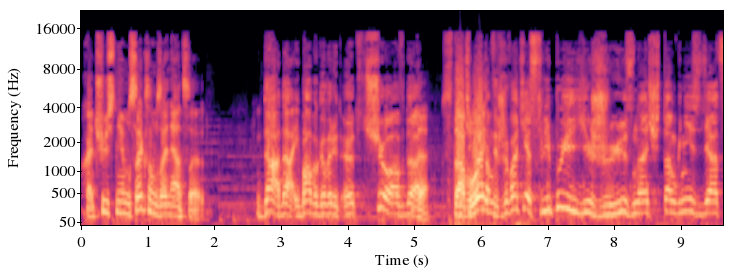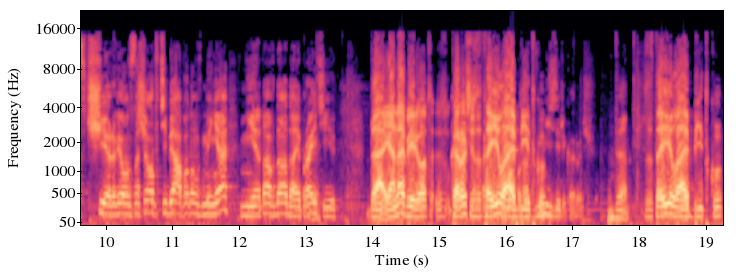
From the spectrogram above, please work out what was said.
хочу с ним сексом заняться. Да, да, и баба говорит, это чё, Авда? Да. С У тебя тобой там ты в животе слепые ежи, значит, там гнездятся черви. Он сначала в тебя, а потом в меня. Нет, Авда, дай пройти. Да, и она берет, короче, затаила Так, обидку. мизере, короче. Да, затаила обидку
